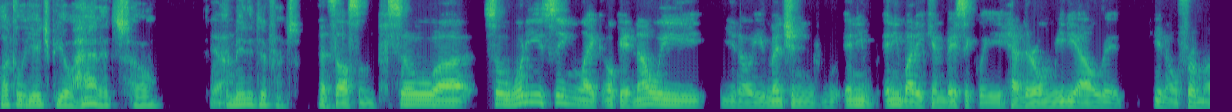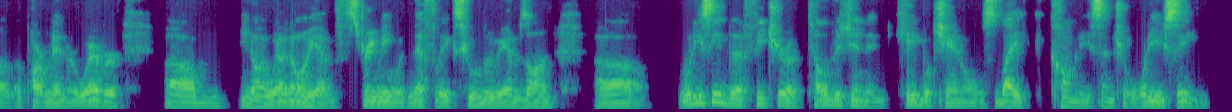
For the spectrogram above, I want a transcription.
Luckily, HBO had it, so yeah. it made a difference. That's awesome. So, uh, so what are you seeing? Like, okay, now we, you know, you mentioned any anybody can basically have their own media outlet, you know, from a apartment or wherever. Um, you know, I know we have streaming with Netflix, Hulu, Amazon. Uh, what do you see the feature of television and cable channels like Comedy Central? What are you seeing?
